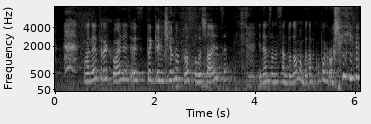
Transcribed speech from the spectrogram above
вони приходять ось таким чином, просто лишаються. Ідемо занесемо додому, бо там купа грошей.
